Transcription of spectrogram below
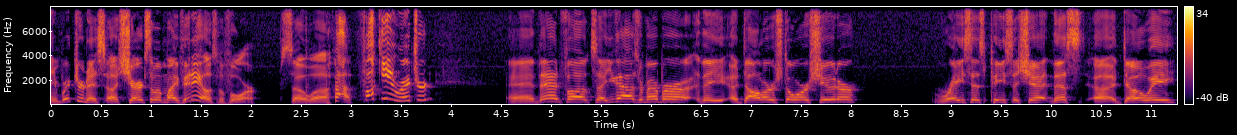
And Richard has uh, shared some of my videos before. So, uh, fuck you, Richard. And then, folks, uh, you guys remember the uh, dollar store shooter? Racist piece of shit. This uh, doughy.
